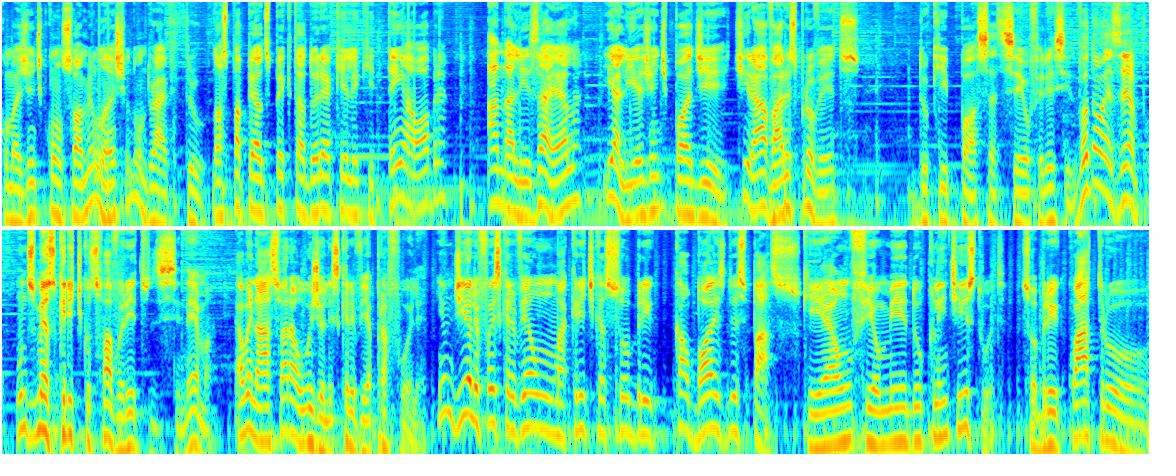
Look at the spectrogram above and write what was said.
como a gente consome um lanche num drive-thru. Nosso papel de espectador é aquele que tem a obra, analisa ela e ali a gente pode tirar vários proveitos do que possa ser oferecido. Vou dar um exemplo. Um dos meus críticos favoritos de cinema é o Inácio Araújo, ele escrevia para Folha. E um dia ele foi escrever uma crítica sobre Cowboys do Espaço, que é um filme do Clint Eastwood, sobre quatro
